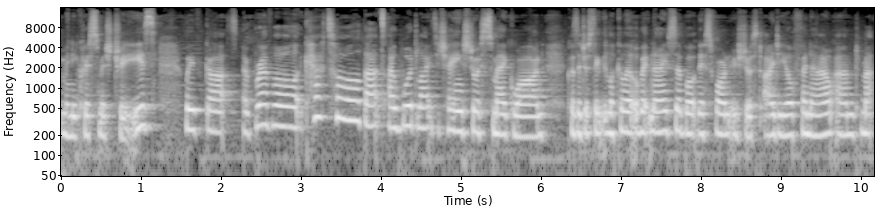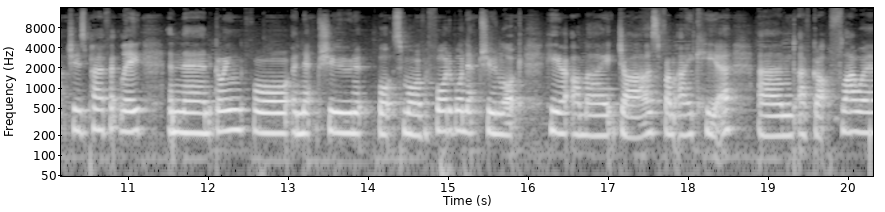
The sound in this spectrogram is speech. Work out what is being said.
mini Christmas trees. We've got a Breville kettle that I would like to change to a Smeg one because I just think they look a little bit nicer but this one is just ideal for now and matches perfectly. And then going for a Neptune but more of affordable Neptune look. Here are my jars from Ikea and I've got flour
